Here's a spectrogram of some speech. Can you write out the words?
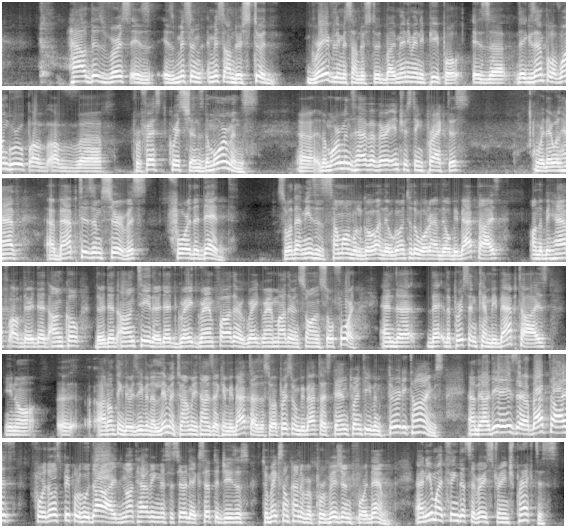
how this verse is, is misun, misunderstood, gravely misunderstood by many, many people, is uh, the example of one group of, of uh, professed Christians, the Mormons. Uh, the Mormons have a very interesting practice where they will have a baptism service for the dead. So, what that means is someone will go and they'll go into the water and they'll be baptized on the behalf of their dead uncle, their dead auntie, their dead great grandfather or great grandmother, and so on and so forth. And uh, the, the person can be baptized, you know, uh, I don't think there's even a limit to how many times they can be baptized. So a person will be baptized 10, 20, even 30 times. And the idea is they are baptized for those people who died, not having necessarily accepted Jesus, to make some kind of a provision for them. And you might think that's a very strange practice.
